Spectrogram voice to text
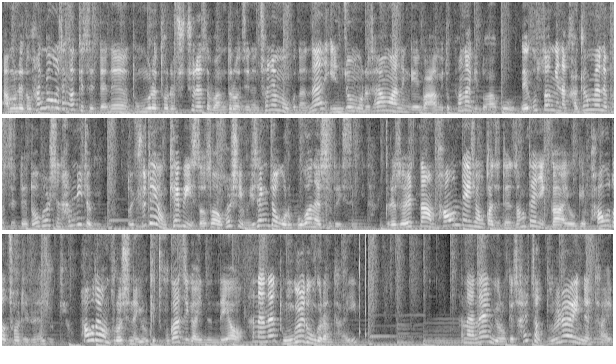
아무래도 환경을 생각했을 때는 동물의 털을 추출해서 만들어지는 천연모보다는 인조모를 사용하는 게 마음이 더 편하기도 하고 내구성이나 가격면을 봤을 때도 훨씬 합리적이고 또 휴대용 캡이 있어서 훨씬 위생적으로 보관할 수도 있습니다. 그래서 일단 파운데이션까지 된 상태니까 여기에 파우더 처리를 해줄게요. 파우더용 브러쉬는 이렇게 두 가지가 있는데요. 하나는 동글동글한 타입 하나는 이렇게 살짝 눌려있는 타입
